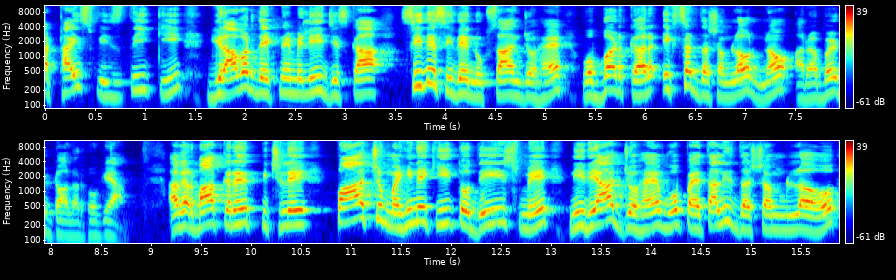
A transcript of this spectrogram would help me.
अट्ठाईस फ़ीसदी की गिरावट देखने मिली, जिसका सीधे सीधे नुकसान जो है वो बढ़कर इकसठ दशमलव नौ अरब डॉलर हो गया। अगर बात करें पिछले पाँच महीने की तो देश में निर्यात जो है वो पैंतालीस दशमलव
